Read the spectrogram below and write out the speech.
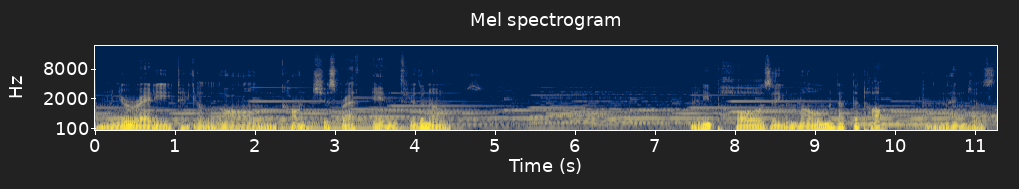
And when you're ready, take a long, conscious breath in through the nose. Maybe pausing a moment at the top and then just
